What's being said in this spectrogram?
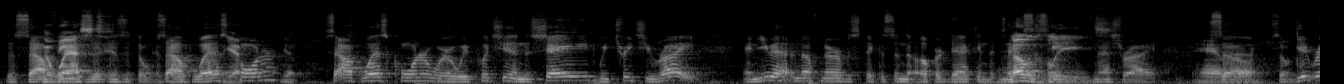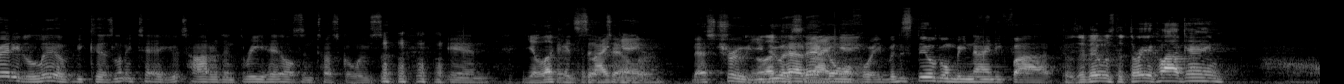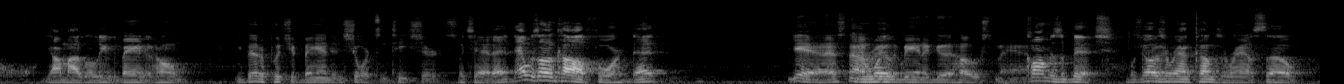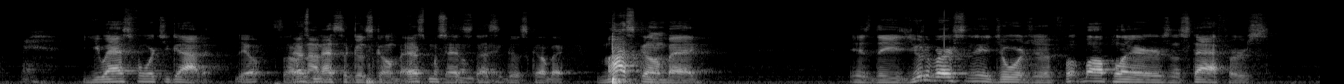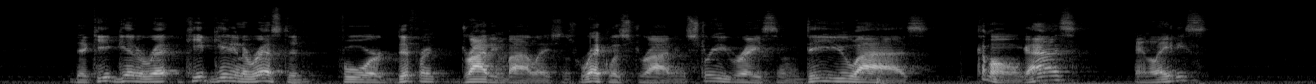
the south. west. Is it the southwest Yep, corner? yep. Southwest corner where we put you in the shade, we treat you right, and you had enough nerve to stick us in the upper deck in the Texas heat. Nosebleeds. That's right. And, so uh, so get ready to live because let me tell you, it's hotter than three hells in Tuscaloosa in You're lucky in it's a night game. That's true. You lucky do have that going game. for you, but it's still going to be 95. Because if it was the three o'clock game, y'all might as well leave the band at home. You better put your band in shorts and t-shirts. But yeah, that, that was uncalled for. That Yeah, that's not And really being a good host, man. karma's a bitch. What goes around comes around. So you asked for it, you got it. Yep. So that's now my- that's a good scumbag. that's my That's, that's a good scumbag. My scumbag is these University of Georgia football players and staffers that keep get arre- keep getting arrested for different driving violations, reckless driving, street racing, DUIs. Come on, guys and ladies.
